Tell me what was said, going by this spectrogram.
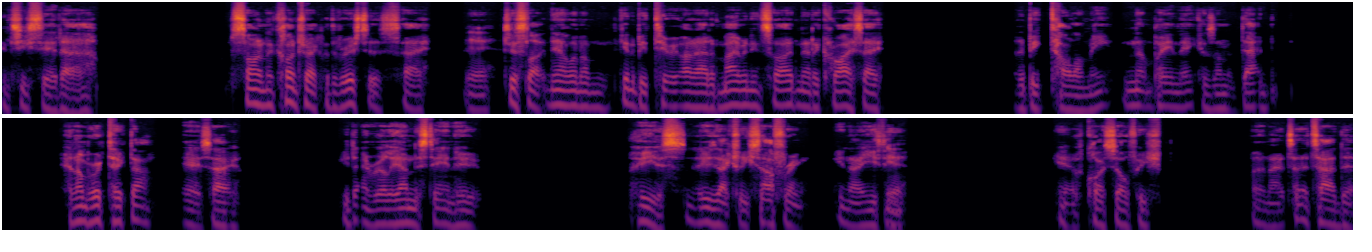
And she said, uh, "Signing a contract with the Roosters." So Yeah, just like now, when I'm getting a bit teary-eyed, I had a moment inside and had a cry. So had a big toll on me not being there because I'm a dad and I'm a protector. Yeah, so you don't really understand who who is who's actually suffering. You know, you think, yeah, it's quite selfish. I don't know. It's it's hard to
